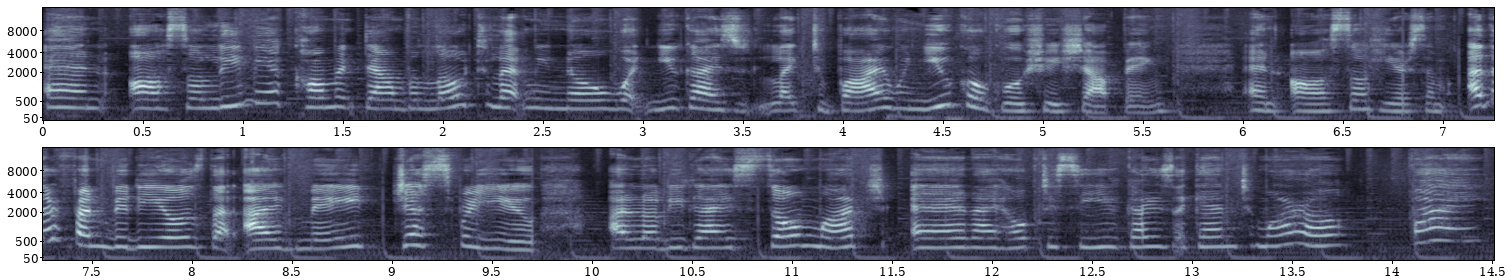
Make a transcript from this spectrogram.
And also, leave me a comment down below to let me know what you guys like to buy when you go grocery shopping. And also, here's some other fun videos that I've made just for you. I love you guys so much, and I hope to see you guys again tomorrow. Bye!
